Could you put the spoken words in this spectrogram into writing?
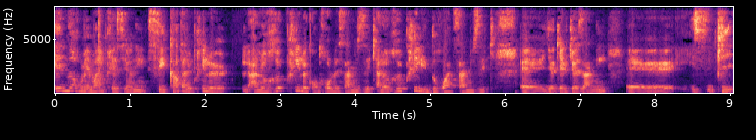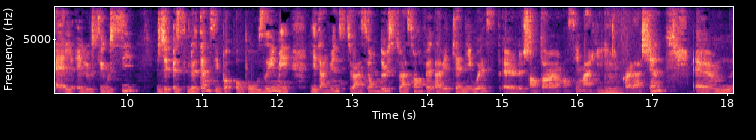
énormément impressionnée, c'est quand elle a elle repris le contrôle de sa musique, elle a repris les droits de sa musique il y a quelques années. Puis elle, elle aussi le terme c'est pas opposé, mais il est arrivé une situation, deux situations en fait avec Kanye West, euh, le chanteur ancien mari de Kim mm. Kardashian, euh,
